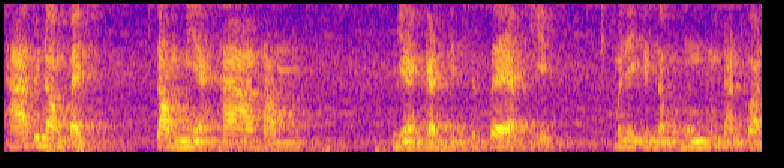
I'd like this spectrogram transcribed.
พาพี่น้องไปตำเมียงข้าตำเมียงกันกินแซ่บอีกไม่ได้กินตำหงน้ำกันก่อน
